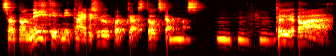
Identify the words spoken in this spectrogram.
そのネイティブに対するポッドキャストを使ってます。というのは、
